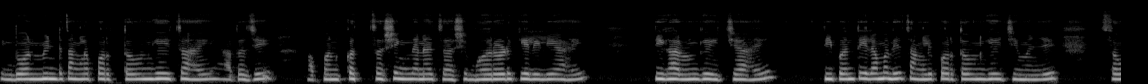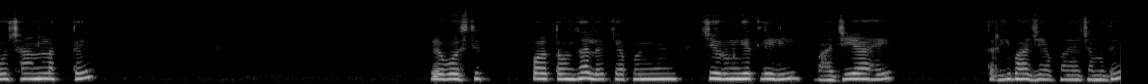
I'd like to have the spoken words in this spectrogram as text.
एक दोन मिनटं चांगलं परतवून घ्यायचं आहे. आता जे आपण कच्चं शेंगदाण्याचं अशी भरड केलेली आहे ती घालून घ्यायची आहे. ती पण तेलामध्ये चांगली परतवून घ्यायची म्हणजे चव छान लागते. व्यवस्थित परतवून झालं की आपण चिरून घेतलेली भाजी आहे. तर ही भाजी आपण याच्यामध्ये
